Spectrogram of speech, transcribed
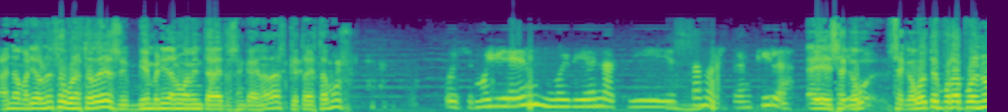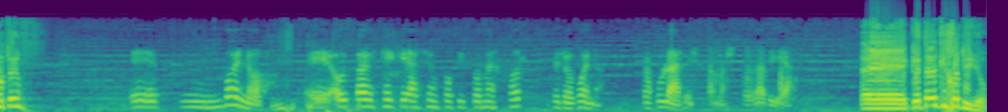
Ana María Lorenzo, buenas tardes. Bienvenida nuevamente a Letras Encadenadas. ¿Qué tal estamos? Pues muy bien, muy bien. Aquí estamos, tranquila. Eh, ¿se, acabó, ¿Se acabó el temporal por el norte? Eh, mm, bueno, eh, hoy parece que hace un poquito mejor, pero bueno, regular estamos todavía. Eh, ¿Qué tal el Quijotillo?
